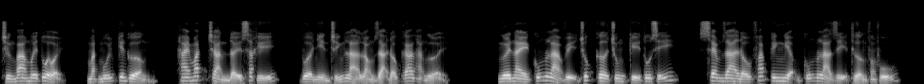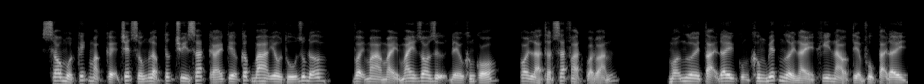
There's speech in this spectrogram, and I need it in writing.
chừng ba mươi tuổi, mặt mũi kiên cường, hai mắt tràn đầy sắc khí, vừa nhìn chính là lòng dạ độc các hạng người. Người này cũng là vị trúc cơ trung kỳ tu sĩ, xem ra đấu pháp kinh nghiệm cũng là dị thường phong phú sau một kích mặc kệ chết sống lập tức truy sát cái kia cấp ba yêu thú giúp đỡ, vậy mà mảy may do dự đều không có, coi là thật sát phạt quả đoán. Mọi người tại đây cũng không biết người này khi nào tiềm phục tại đây,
